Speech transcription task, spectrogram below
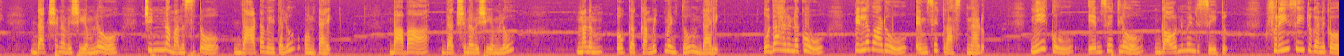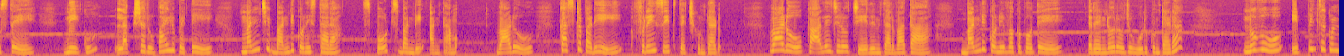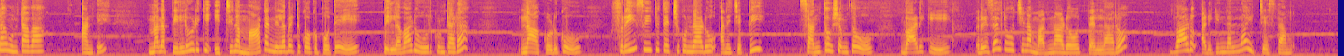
దక్షిణ విషయంలో చిన్న మనసుతో దాటవేతలు ఉంటాయి. బాబా దక్షిణ విషయంలో మనం ఒక కమిట్మెంట్తో ఉండాలి. ఉదాహరణకు పిల్లవాడు ఎంసెట్ రాస్తున్నాడు. నీకు ఎంసెట్లో గవర్నమెంట్ సీటు. ఫ్రీ సీటు గనుక వస్తే నీకు లక్ష రూపాయలు పెట్టి మంచి బండి కొనిస్తారా? స్పోర్ట్స్ బండి అంటాము. వాడు కష్టపడి ఫ్రీ సీట్ తెచ్చుకుంటాడు. వాడు కాలేజీలో చేరిన తర్వాత బండి కొనివ్వకపోతే రెండో రోజు ఊరుకుంటాడా? నువ్వు ఇప్పించకుండా ఉంటావా? అంటే మన పిల్లోడికి ఇచ్చిన మాట నిలబెట్టుకోకపోతే పిల్లవాడు ఊరుకుంటాడా? నా కొడుకు ఫ్రీ సీటు తెచ్చుకున్నాడు అని చెప్పి సంతోషంతో వాడికి రిజల్ట్ వచ్చిన మర్నాడో తెల్లారో వాడు అడిగిందల్లా ఇచ్చేస్తాము.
